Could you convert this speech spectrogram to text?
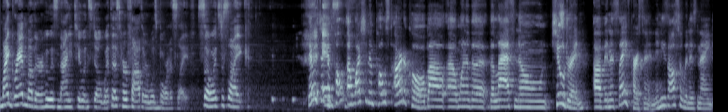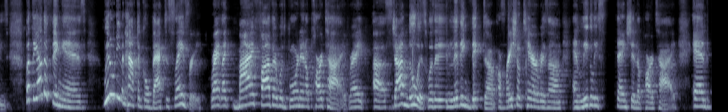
my grandmother, who is 92 and still with us, her father was born a slave. So it's just like. There was just and, a, a, Washington Post article about uh, one of the, the last known children of an enslaved person, and he's also in his 90s. But the other thing is, we don't even have to go back to slavery, right? Like my father was born in apartheid, right? Uh, John Lewis was a living victim of racial terrorism and legally sanctioned apartheid. And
